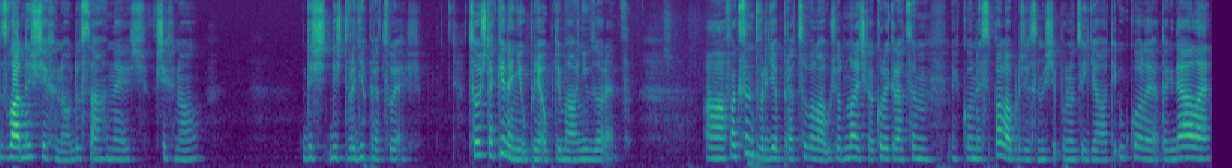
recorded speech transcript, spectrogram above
zvládneš všechno, dosáhneš všechno, když, když tvrdě pracuješ. Což taky není úplně optimální vzorec. A fakt jsem tvrdě pracovala už od malička, kolikrát jsem jako nespala, protože jsem ještě po noci dělala ty úkoly a tak dále.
